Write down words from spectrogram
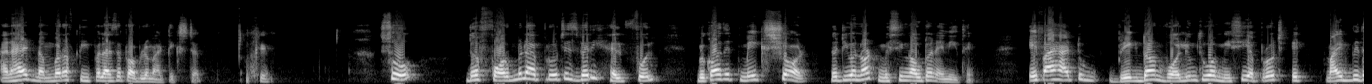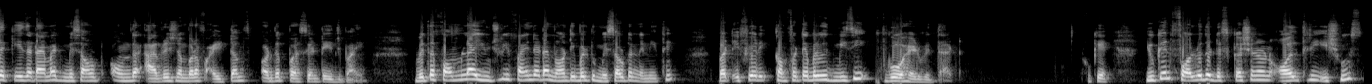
and I had number of people as a problematic step. Okay. So the formula approach is very helpful because it makes sure that you are not missing out on anything. If I had to break down volume through a MECE approach it might be the case that I might miss out on the average number of items or the percentage buying. With a formula I usually find that I'm not able to miss out on anything but if you're comfortable with MECE go ahead with that. Okay? You can follow the discussion on all three issues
